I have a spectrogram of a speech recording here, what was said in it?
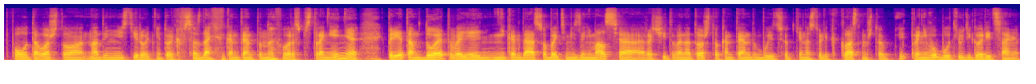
по поводу того, что надо инвестировать не только в создание контента, но и его распространение. При этом до этого я никогда особо этим не занимался, рассчитывая на то, что контент будет все-таки настолько классным, что про него будут люди говорить сами.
